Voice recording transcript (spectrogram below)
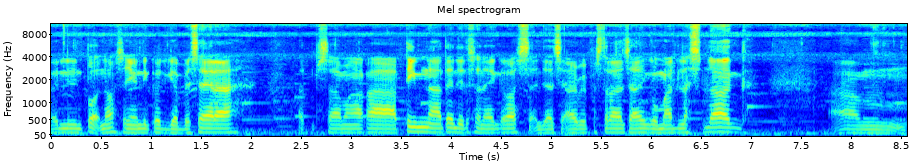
Ganun din po no sa inyong likod Gabesera at sa mga ka-team natin dito sa Negros. Andyan si RB Pastoral sa Gumadlas Vlog. Um,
